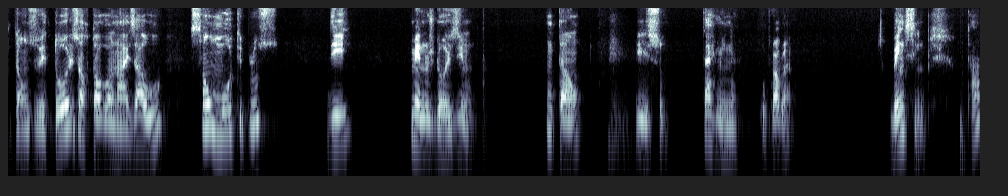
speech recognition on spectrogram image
Então, os vetores ortogonais a U são múltiplos de menos 2 e 1. Então, isso termina o problema. Bem simples, tá?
